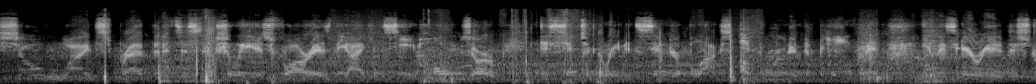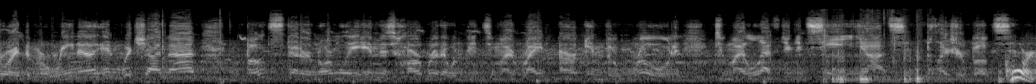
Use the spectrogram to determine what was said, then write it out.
so widespread that it's essentially as far as the eye can see. Homes are disintegrated, cinder blocks uprooted, the pavement in this area destroyed. The marina in which I'm at, boats that are normally in this harbor that would be to my right are in the road to my left. You can see yachts and pleasure boats. Court.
